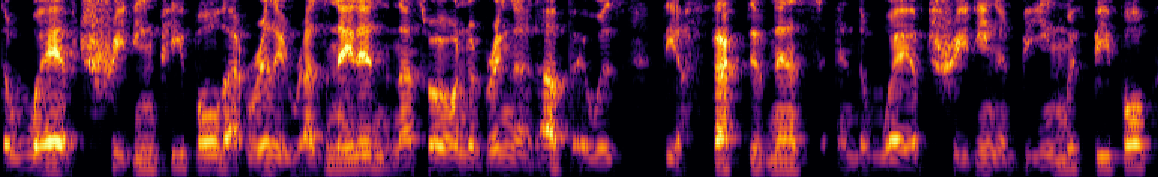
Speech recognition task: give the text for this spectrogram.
the way of treating people that really resonated and that's why i wanted to bring that up. It was the effectiveness and the way of treating and being with people.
